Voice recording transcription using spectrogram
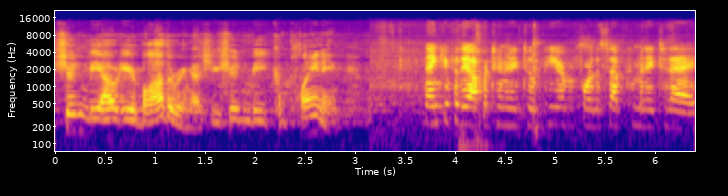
shouldn't be out here bothering us. You shouldn't be complaining. Thank you for the opportunity to appear before the subcommittee today.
